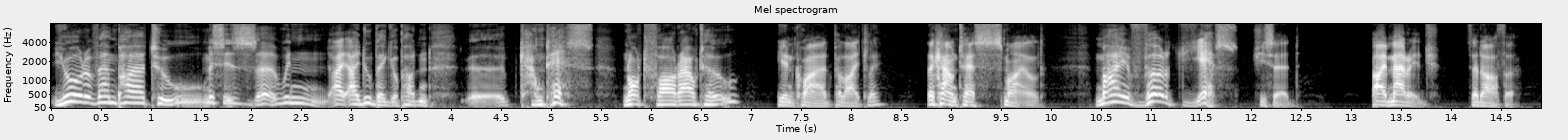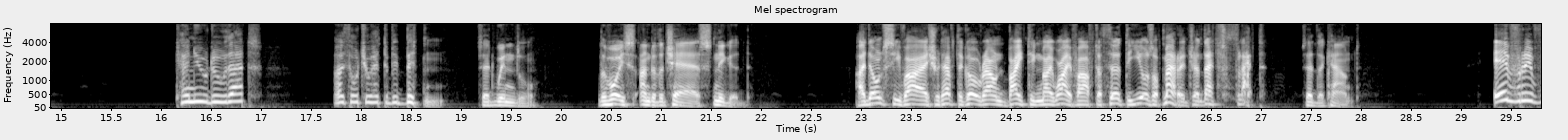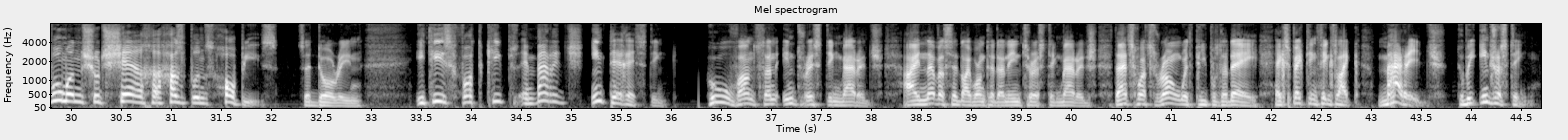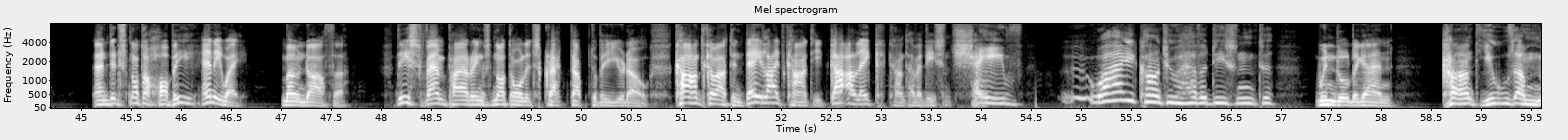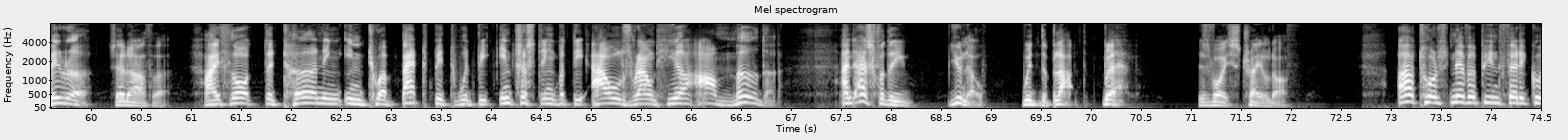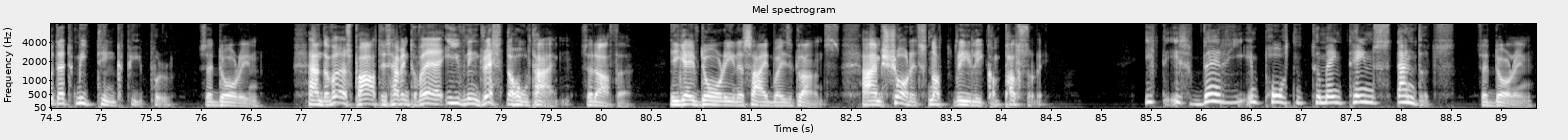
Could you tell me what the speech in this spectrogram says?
you're a vampire too, Mrs. Uh, Win... I, I do beg your pardon, uh, Countess, not far out, oh? he inquired politely. The Countess smiled. My word, yes, she said. By marriage, said Arthur. Can you do that? I thought you had to be bitten, said Windle. The voice under the chair sniggered. I don't see why I should have to go round biting my wife after thirty years of marriage, and that's flat, said the Count. Every woman should share her husband's hobbies, said Doreen. It is what keeps a marriage interesting. Who wants an interesting marriage? I never said I wanted an interesting marriage. That's what's wrong with people today, expecting things like marriage to be interesting. And it's not a hobby, anyway, moaned Arthur. This vampiring's not all it's cracked up to be, you know. Can't go out in daylight, can't eat garlic, can't have a decent shave. Why can't you have a decent. Windle began. Can't use a mirror, said Arthur. I thought the turning into a bat bit would be interesting, but the owls round here are murder. And as for the, you know, with the blood, well, his voice trailed off. Arthur's never been very good at meeting people, said Doreen. And the worst part is having to wear evening dress the whole time, said Arthur. He gave Doreen a sideways glance. I'm sure it's not really compulsory. It is very important to maintain standards, said Doreen.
